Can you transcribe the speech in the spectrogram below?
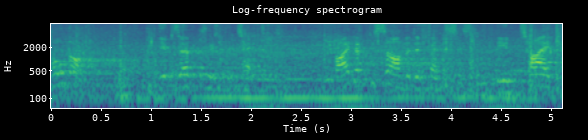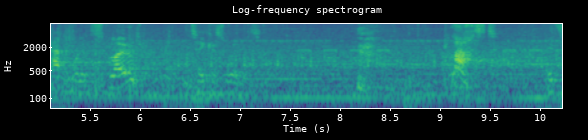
Hold on. The observatory's protected. If I don't disarm the defense system, the entire cabin will explode and take us with it. Blast! It's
